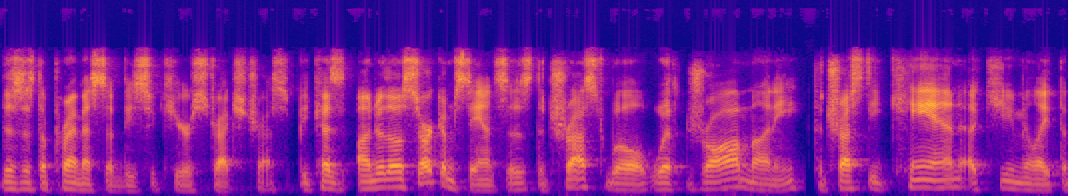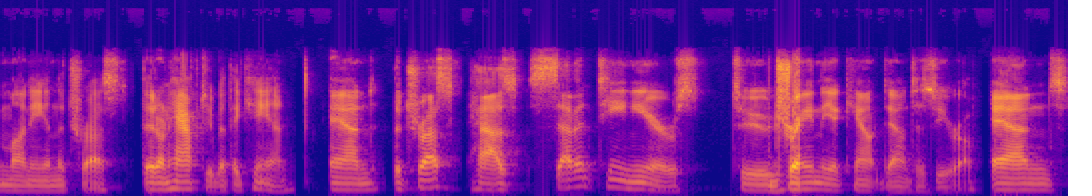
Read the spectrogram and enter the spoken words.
This is the premise of the secure stretch trust, because under those circumstances, the trust will withdraw money. The trustee can accumulate the money in the trust. They don't have to, but they can. And the trust has 17 years to drain the account down to zero. And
